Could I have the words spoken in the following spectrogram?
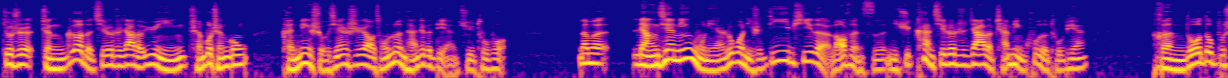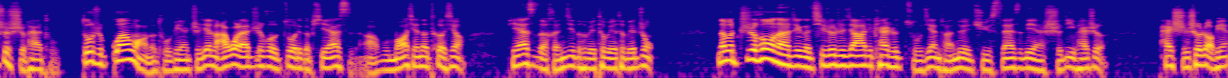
就是整个的汽车之家的运营成不成功，肯定首先是要从论坛这个点去突破。那么两千零五年，如果你是第一批的老粉丝，你去看汽车之家的产品库的图片，很多都不是实拍图。都是官网的图片，直接拿过来之后做了个 PS 啊，五毛钱的特效，PS 的痕迹特别特别特别重。那么之后呢，这个汽车之家就开始组建团队去 4S 店实地拍摄，拍实车照片。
